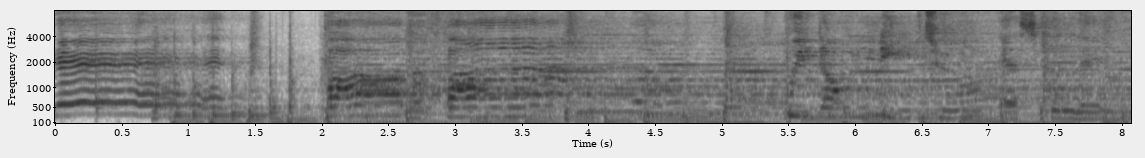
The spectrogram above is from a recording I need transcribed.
Yeah. Father, Father, we don't need to escalate.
